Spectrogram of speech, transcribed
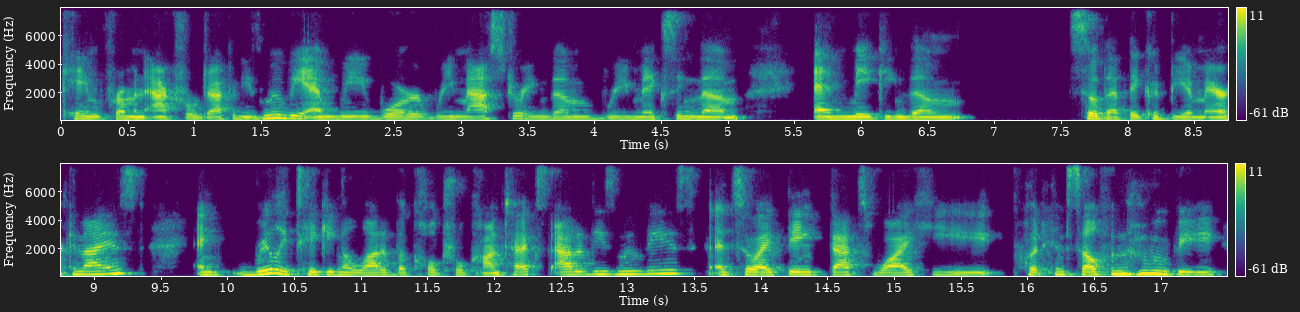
came from an actual Japanese movie and we were remastering them remixing them and making them so that they could be Americanized and really taking a lot of the cultural context out of these movies. And so I think that's why he put himself in the movie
